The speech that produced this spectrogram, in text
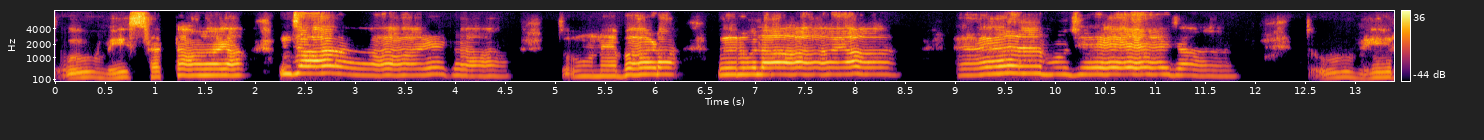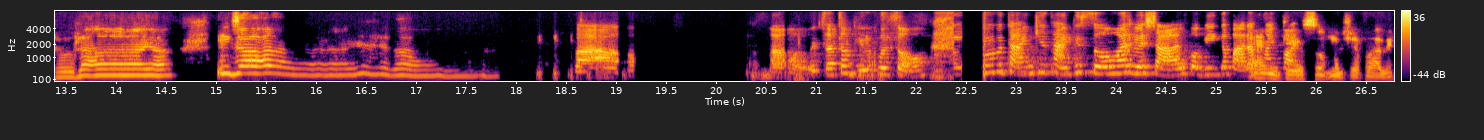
तू भी सताया जाएगा तूने बड़ा रुलाया है मुझे जा तू भी रुलाया जाएगा Wow. Wow, it's such a beautiful song. Thank you, thank you so much, Vishal, for being a part of Thank my you so much, Shefali.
